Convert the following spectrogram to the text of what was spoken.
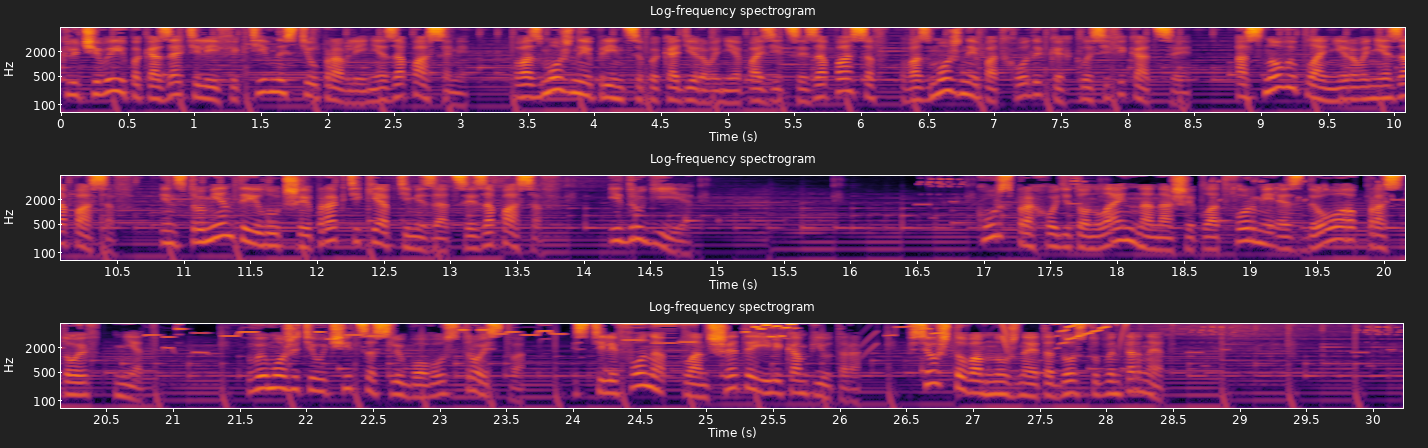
Ключевые показатели эффективности управления запасами. Возможные принципы кодирования позиций запасов, возможные подходы к их классификации. Основы планирования запасов. Инструменты и лучшие практики оптимизации запасов. И другие. Курс проходит онлайн на нашей платформе SDO Простоев нет. Вы можете учиться с любого устройства. С телефона, планшета или компьютера. Все, что вам нужно, это доступ в интернет.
